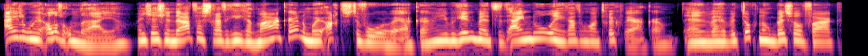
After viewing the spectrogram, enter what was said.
eigenlijk moet je alles omdraaien. Weet je, als je een datastrategie gaat maken, dan moet je achterstevoren werken. Je begint met het einddoel en je gaat hem gewoon terugwerken. En we hebben toch nog best wel vaak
